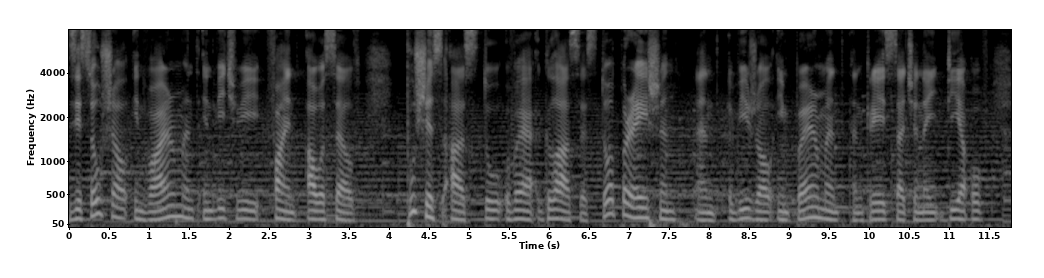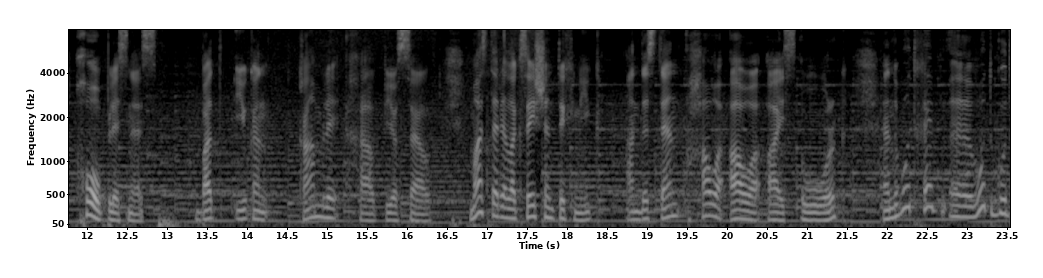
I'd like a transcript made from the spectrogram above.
the social environment in which we find ourselves pushes us to wear glasses to operation and visual impairment and creates such an idea of hopelessness. But you can calmly help yourself. Master relaxation technique, understand how our eyes work and what, uh, what good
